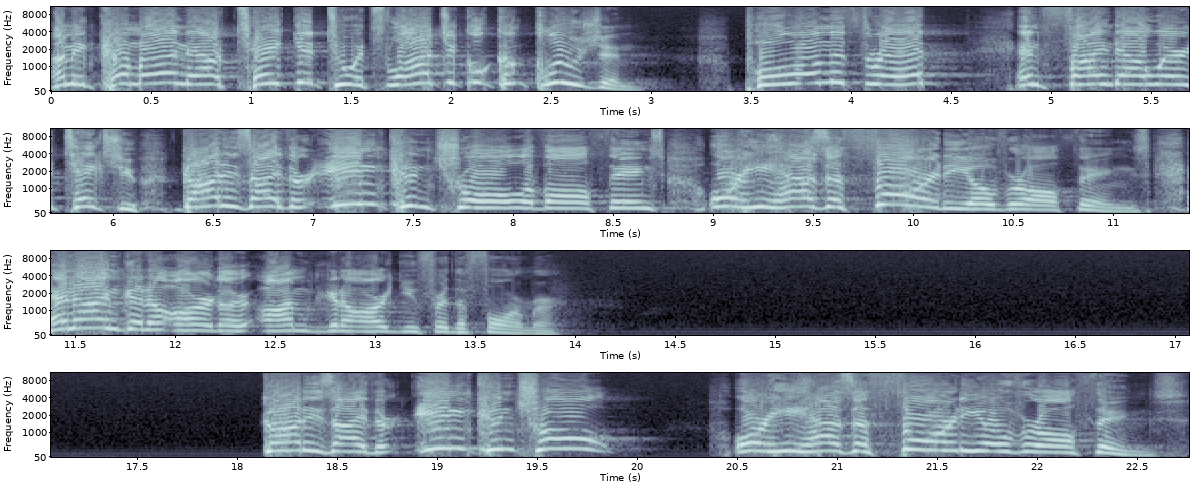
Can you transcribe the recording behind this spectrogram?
I mean, come on now, take it to its logical conclusion. Pull on the thread and find out where it takes you. God is either in control of all things or he has authority over all things. And I'm going to argue, to argue for the former. God is either in control or he has authority over all things.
